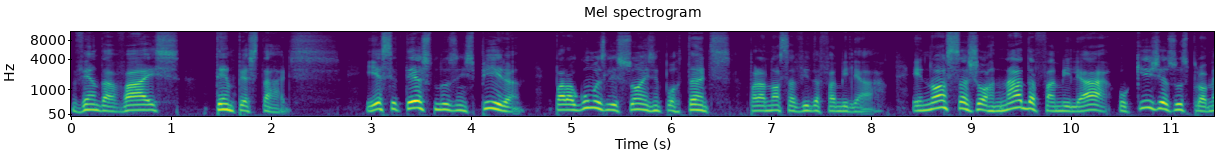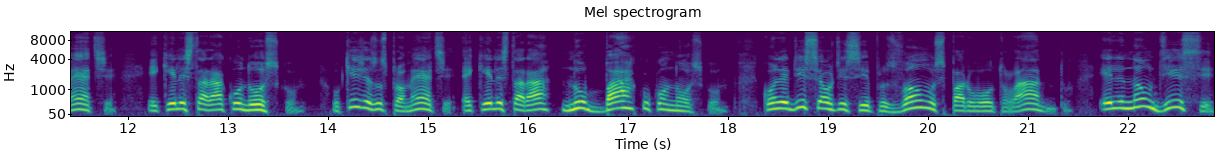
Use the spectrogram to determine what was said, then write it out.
vendavais, tempestades. E esse texto nos inspira para algumas lições importantes para a nossa vida familiar. Em nossa jornada familiar, o que Jesus promete é que Ele estará conosco, o que Jesus promete é que ele estará no barco conosco. Quando ele disse aos discípulos, vamos para o outro lado, ele não disse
